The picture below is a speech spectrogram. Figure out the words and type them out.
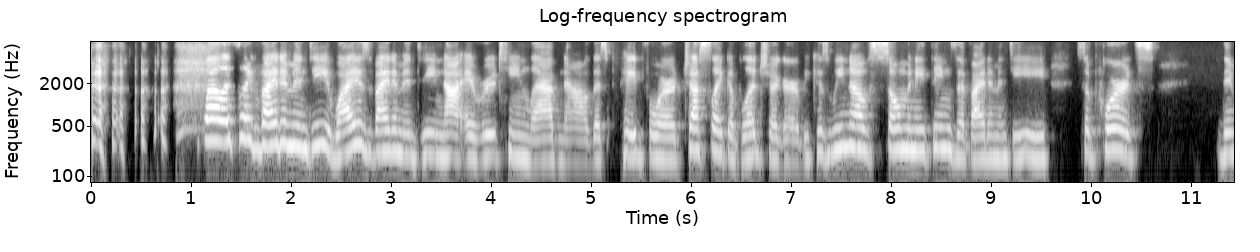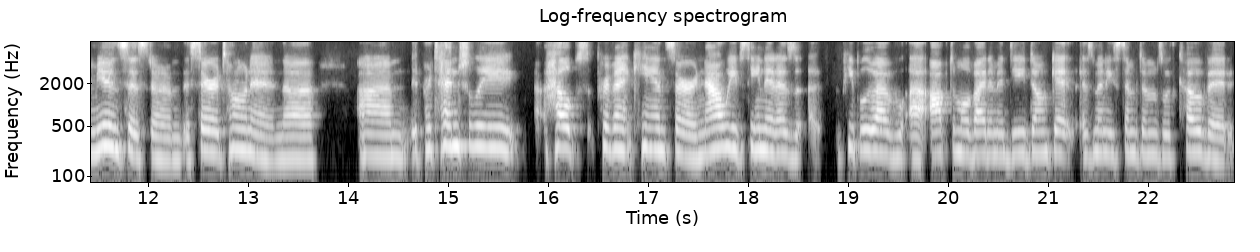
well, it's like vitamin D. Why is vitamin D not a routine lab now that's paid for just like a blood sugar because we know so many things that vitamin D supports the immune system, the serotonin, the um, it potentially helps prevent cancer. Now we've seen it as uh, people who have uh, optimal vitamin D don't get as many symptoms with COVID,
